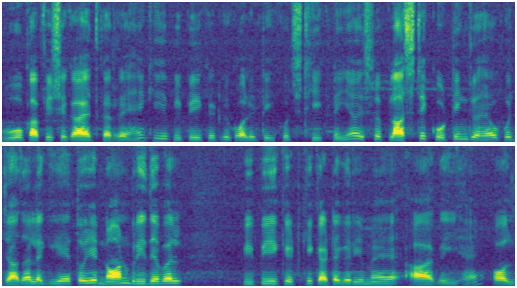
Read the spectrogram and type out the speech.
वो काफ़ी शिकायत कर रहे हैं कि पीपी किट की क्वालिटी कुछ ठीक नहीं है इसमें प्लास्टिक कोटिंग जो है वो कुछ ज़्यादा लगी है। तो ये नॉन ब्रीदेबल पीपीई किट की कैटेगरी में आ गई है। ऑल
